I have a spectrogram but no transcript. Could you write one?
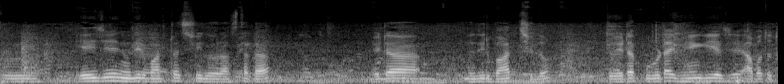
তো এই যে নদীর বাঁধটা ছিল রাস্তাটা এটা নদীর বাঁধ ছিল। তো এটা পুরোটাই ভেঙে গিয়েছে আপাতত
